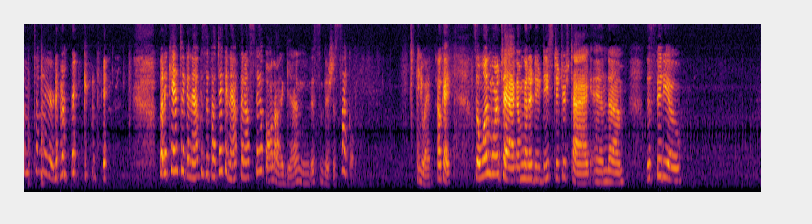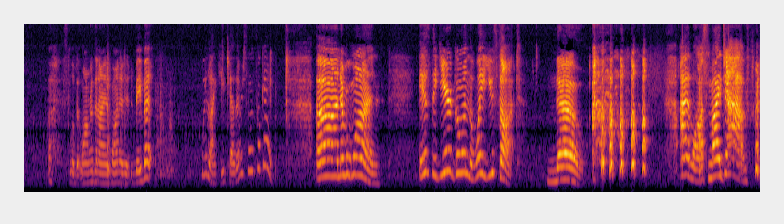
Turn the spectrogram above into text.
I'm tired and I'm ready to go to bed. But I can't take a nap because if I take a nap, then I'll stay up all night again. It's a vicious cycle. Anyway, okay. So one more tag. I'm going to do Dee Stitcher's tag. And um, this video it's a little bit longer than I wanted it to be. But we like each other, so it's okay. Uh, number one. Is the year going the way you thought? No. I lost my job.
